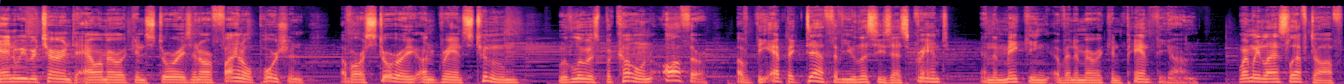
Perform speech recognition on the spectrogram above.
And we return to Our American Stories in our final portion of our story on Grant's tomb with Louis Picone, author of The Epic Death of Ulysses S. Grant and the Making of an American Pantheon. When we last left off,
